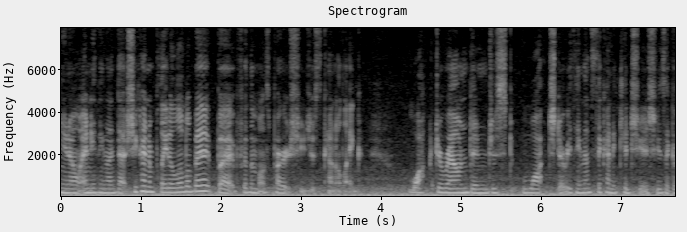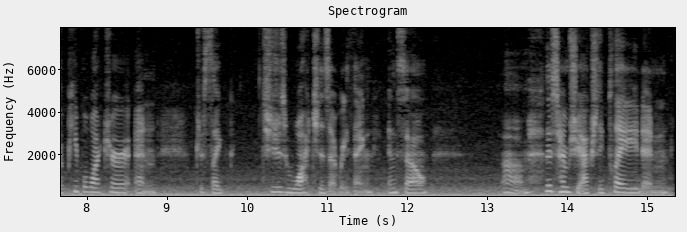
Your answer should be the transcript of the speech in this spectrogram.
you know, anything like that. She kind of played a little bit, but for the most part, she just kind of like walked around and just watched everything. That's the kind of kid she is. She's like a people watcher and just like, she just watches everything. And so, um, this time she actually played and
